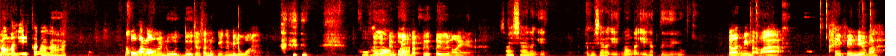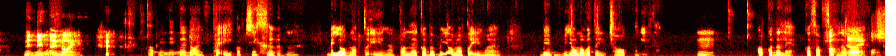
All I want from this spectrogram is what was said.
มน้องนางเอกก็น่ารัก คู่พระรองอะดูดูจะสนุกยังไงไม่รู้อะคู่พดูระแบบรองเป็นผู้ก็หญิงแบบตื้อๆหน่อยอะใช่ใช่นางเอกเอ้ยไม่ใช่นางเอกน้องนางเอกอะตื้ออยู่ แล้วมันมีแบบว่า ให้ฟินเยอะปะนิดนิดหน่อยหน่อยก็มีนิดๆหน่อยๆพระเอกแบบขี้เขินไม่ยอมรับตัวเองอะตอนแรกก็แบบไม่ยอมรับตัวเองว่า ไม่ไม่ยอมรับว่าตัวเองชอบนางเอกอะๆอืมเพราะก็นั่นแหละ ก็สับสฝันงแล้วใจว่าฝังใจ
